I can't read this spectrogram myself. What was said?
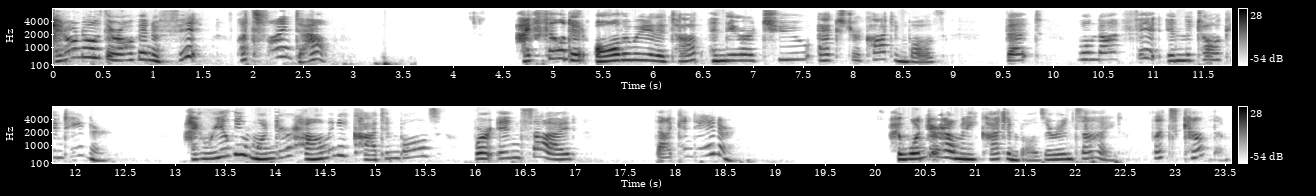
I don't know if they're all going to fit. Let's find out. I filled it all the way to the top and there are two extra cotton balls that will not fit in the tall container. I really wonder how many cotton balls were inside that container. I wonder how many cotton balls are inside. Let's count them.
